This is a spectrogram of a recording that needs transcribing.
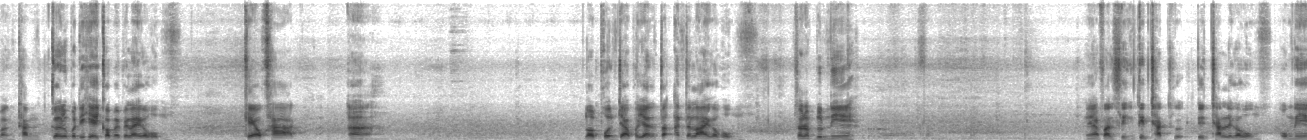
บางท่านเกิดอุบัติเหตุก็ไม่เป็นไรครับผม แค้วคาด อ่ารอดพ้นจากพยานอันตรายครับผมสำหรับรุ่นนี้นะฟันสิงติดชัดติดชัดเลยครับผม องค์นี้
